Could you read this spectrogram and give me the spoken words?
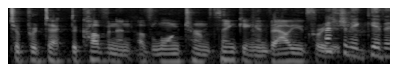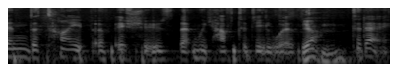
to protect the covenant of long-term thinking and value creation? Especially given the type of issues that we have to deal with Yeah. today.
